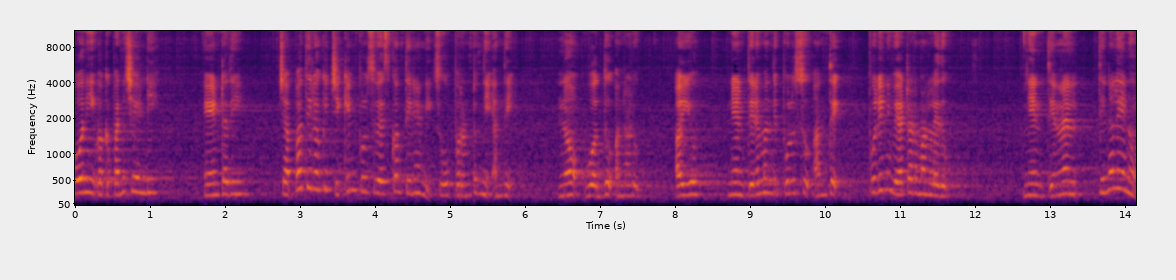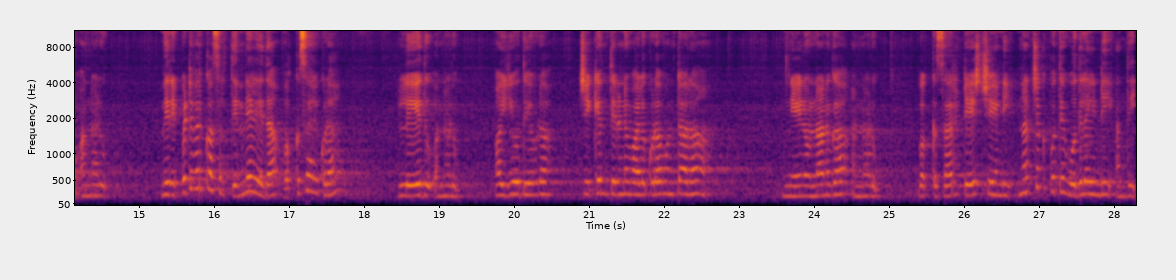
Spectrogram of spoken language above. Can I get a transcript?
పోనీ ఒక పని చేయండి. ఏంటది? చపాతీలోకి చికెన్ పులుసు వేసుకొని తినండి సూపర్ ఉంటుంది అంది. నో వద్దు అన్నాడు. అయ్యో నేను తినమంది పులుసు అంతే. పులిని వేటాడమనలేదు. నేను తిన తినలేను అన్నాడు. మీరు ఇప్పటి వరకు అసలు తినలేదా ఒక్కసారి కూడా? లేదు అన్నాడు. అయ్యో దేవుడా చికెన్ తినని వాళ్ళు కూడా ఉంటారా? నేనున్నానుగా అన్నాడు. ఒక్కసారి టేస్ట్ చేయండి నచ్చకపోతే వదిలేయండి అంది.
